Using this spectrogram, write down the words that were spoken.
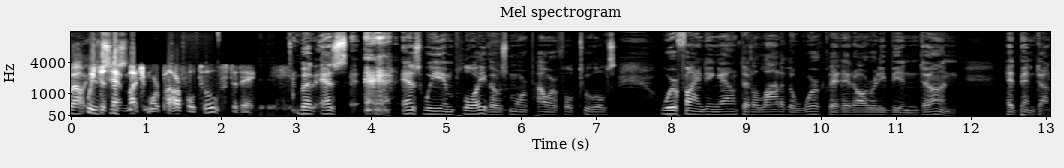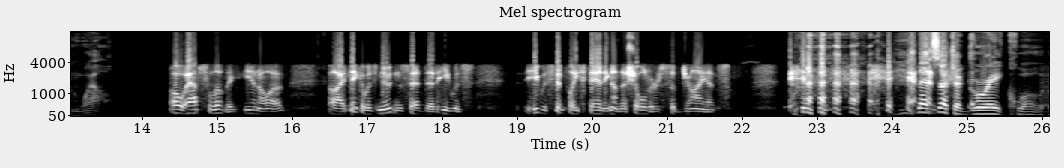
Well, we just, just have much more powerful tools today. But as as we employ those more powerful tools, we're finding out that a lot of the work that had already been done had been done well. Oh, absolutely. You know, uh, I think it was Newton said that he was he was simply standing on the shoulders of giants. That's such a great quote.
